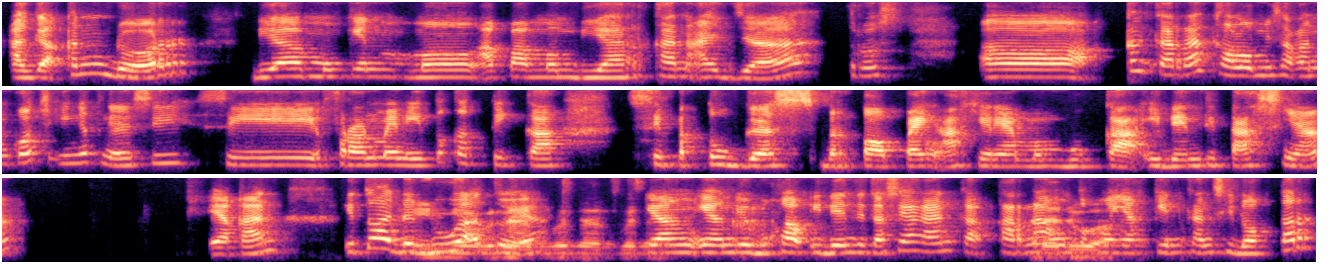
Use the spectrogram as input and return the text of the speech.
agak kendor, dia mungkin me, apa membiarkan aja, terus uh, kan karena kalau misalkan coach inget nggak sih si frontman itu ketika si petugas bertopeng akhirnya membuka identitasnya, ya kan? Itu ada Ini, dua benar, tuh ya, benar, benar. yang yang dia buka identitasnya kan karena ada untuk dua. meyakinkan si dokter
